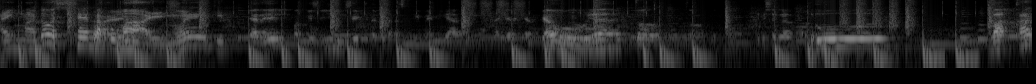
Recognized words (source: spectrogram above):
aing mah dosen aku mah aing we gitu. jadi podcast ini bisa kita gunakan sebagai media untuk belajar jarak jauh ya. Betul, betul. bisa modul. Bahkan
